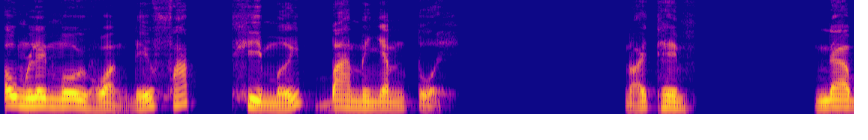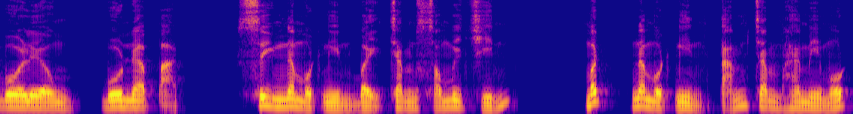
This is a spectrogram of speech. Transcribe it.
Ông lên ngôi hoàng đế Pháp khi mới 35 tuổi. Nói thêm, Napoleon Bonaparte sinh năm 1769, mất năm 1821.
